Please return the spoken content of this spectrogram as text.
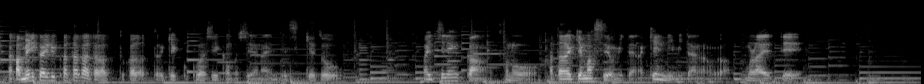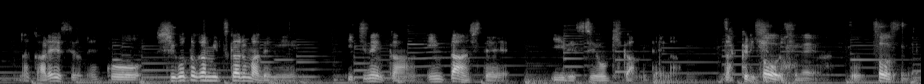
なんかアメリカいる方々とかだったら結構詳しいかもしれないんですけど、まあ、1年間その働けますよみたいな権利みたいなのがもらえて、なんかあれですよね、こう、仕事が見つかるまでに1年間インターンしていいですよ、期間みたいな、ざっくりそうですね。そう。ですね。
